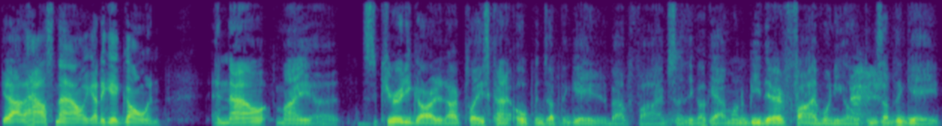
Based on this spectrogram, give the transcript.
get out of the house now. We got to get going. And now my uh, security guard at our place kind of opens up the gate at about five. So I think, okay, I want to be there at five when he opens up the gate.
